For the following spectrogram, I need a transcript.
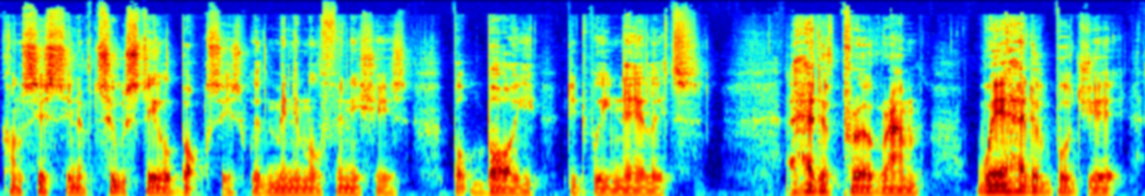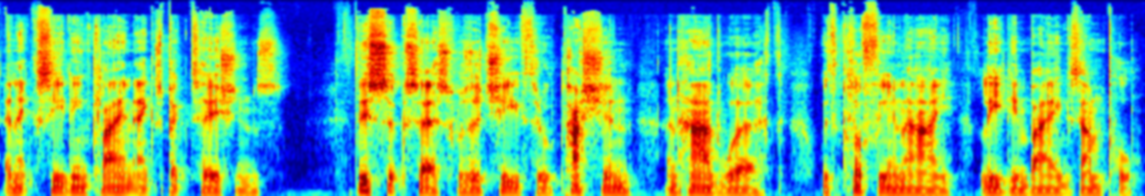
consisting of two steel boxes with minimal finishes, but boy, did we nail it. Ahead of programme, way ahead of budget, and exceeding client expectations. This success was achieved through passion and hard work, with Cloughie and I leading by example.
